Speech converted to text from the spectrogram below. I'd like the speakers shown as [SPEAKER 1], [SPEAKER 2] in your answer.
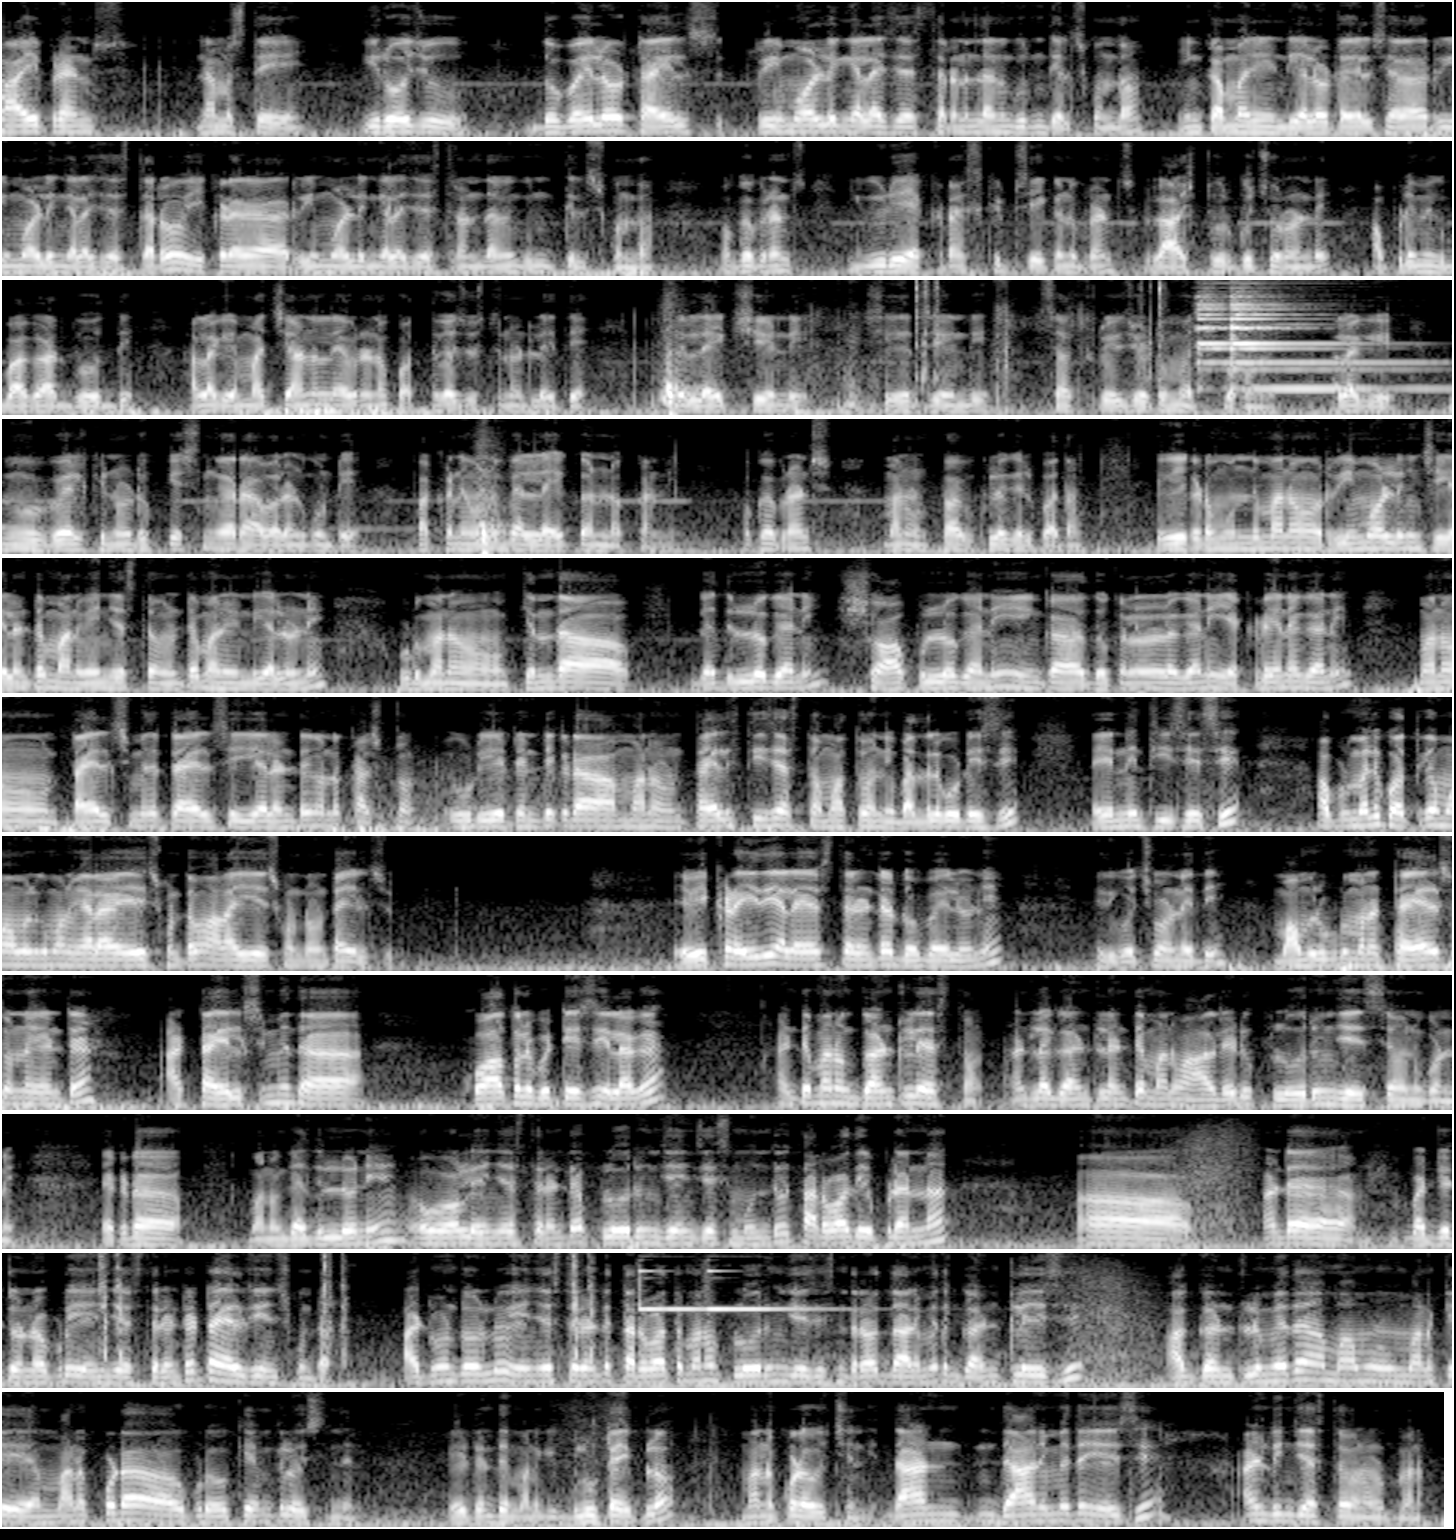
[SPEAKER 1] Hi friends నమస్తే. ఈరోజు దుబాయ్లో టైల్స్ రీమోల్డింగ్ ఎలా చేస్తారని దాని గురించి తెలుసుకుందాం. ఇంకా మన ఇండియాలో టైల్స్ ఎలా రీమోల్డింగ్ ఎలా చేస్తారో ఇక్కడ రీమోల్డింగ్ ఎలా చేస్తారని దాని గురించి తెలుసుకుందాం. ఓకే ఫ్రెండ్స్ ఈ వీడియో ఎక్కడ స్కిప్ చేయకండి ఫ్రెండ్స్ లాస్ట్ వరకు చూడండి. అప్పుడే మీకు బాగా అర్థమవుద్ది. అలాగే మా ఛానల్ ఎవరైనా కొత్తగా చూస్తున్నట్లయితే లైక్ చేయండి షేర్ చేయండి సబ్స్క్రైబ్ చేయడం మర్చిపోకండి. అలాగే మీ మొబైల్కి నోటిఫికేషన్గా రావాలనుకుంటే పక్కనే ఉన్న బెల్ ఐకాన్ నొక్కండి. ఓకే ఫ్రెండ్స్ మనం టాపిక్లోకి వెళ్ళిపోదాం. ఇక ఇక్కడ ముందు మనం రీమోల్డింగ్ చేయాలంటే మనం ఏం చేస్తామంటే మన ఇండియాలోని ఇప్పుడు మనం కింద గదుల్లో కానీ షాపుల్లో కానీ ఇంకా దుకాణాల్లో కానీ ఎక్కడైనా కానీ మనం టైల్స్ మీద టైల్స్ వేయాలంటే మనకు కష్టం. ఇప్పుడు ఏంటంటే ఇక్కడ మనం టైల్స్ తీసేస్తాం మొత్తం అన్ని బద్దలు కొట్టేసి అవన్నీ తీసేసి అప్పుడు మళ్ళీ కొత్తగా మామూలుగా మనం ఎలా వేసుకుంటాం అలా వేసుకుంటాం టైల్స్ ఇక్కడ ఇది ఎలా వేస్తారంటే దుబాయ్లోని ఇది చూడండి ఇది. మామూలు ఇప్పుడు మన టైల్స్ ఉన్నాయంటే ఆ టైల్స్ మీద కోతలు పెట్టేసి ఇలాగా అంటే మనం గంటలు వేస్తాం. అట్లా గంటలు అంటే మనం ఆల్రెడీ ఫ్లోరింగ్ చేసాం అనుకోండి. ఇక్కడ మనం గదుల్లోని ఒకళ్ళు ఏం చేస్తారంటే ఫ్లోరింగ్ చేయించేసి ముందు తర్వాత ఎప్పుడన్నా అంటే బడ్జెట్ ఉన్నప్పుడు ఏం చేస్తారంటే టైల్ చేయించుకుంటారు. అటువంటి వాళ్ళు ఏం చేస్తారంటే తర్వాత మనం ఫ్లోరింగ్ చేసేసిన తర్వాత దాని మీద గంటలు వేసి ఆ గంటల మీద మనం మనకి మనకు కూడా ఇప్పుడు కెమికల్ వచ్చిందండి ఏంటంటే మనకి గ్లూ టైప్లో మనకు కూడా వచ్చింది. దాని దాని మీద వేసి అంటించేస్తాం అన్నమాట మనం.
